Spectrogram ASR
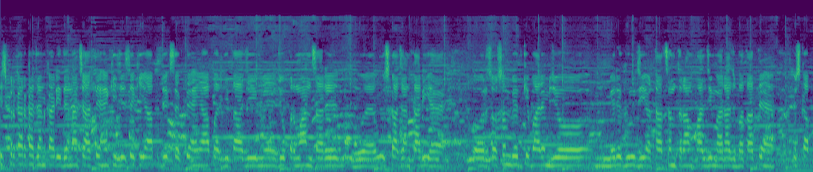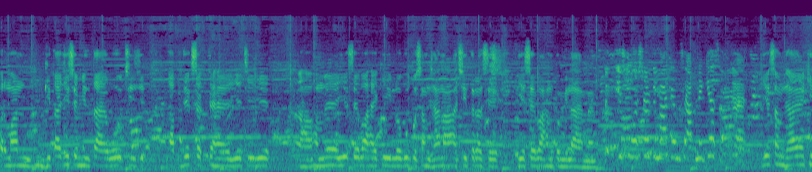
इस प्रकार का जानकारी देना चाहते हैं कि जैसे कि आप देख सकते हैं यहाँ पर गीता जी में जो प्रमाण सारे हुए उसका जानकारी है। और सौसम वेद के बारे में जो मेरे गुरु जी अर्थात संत रामपाल जी महाराज बताते हैं उसका प्रमाण गीता जी से मिलता है वो चीज़ आप देख सकते हैं ये चीज़ हमें ये सेवा है कि लोगों को समझाना अच्छी तरह से ये सेवा हमको मिला है मैम। तो इस पोस्टर के माध्यम से आपने क्या समझा है? ये समझाया कि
